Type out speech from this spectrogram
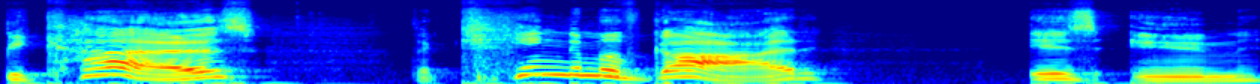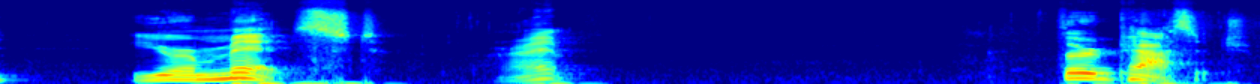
because the kingdom of God is in your midst. All right? Third passage,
